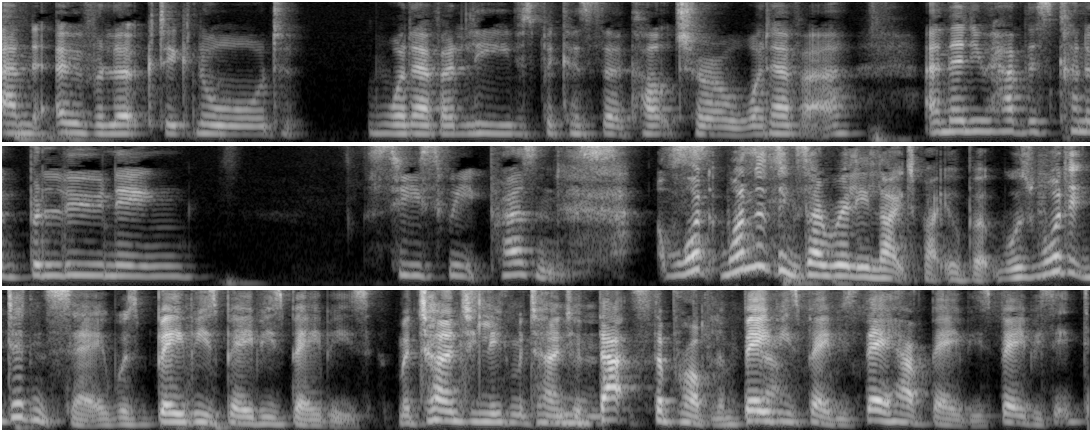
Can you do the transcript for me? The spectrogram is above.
and overlooked, ignored, whatever, leaves because the culture or whatever, and then you have this kind of ballooning C-suite presence. What one of the things I really liked about your book was what it didn't say was babies, babies, babies, maternity leave, maternity. Mm. That's the problem. Babies, yeah. babies. They have babies, babies. It,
